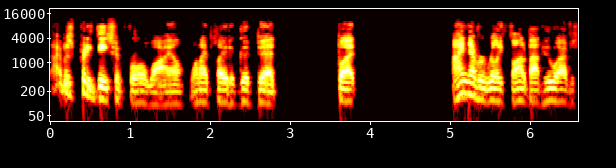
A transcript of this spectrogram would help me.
I was pretty decent for a while when I played a good bit, but I never really thought about who I was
